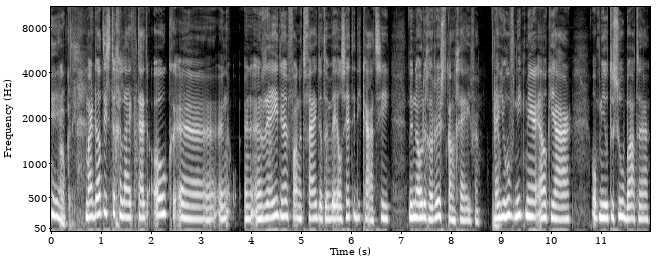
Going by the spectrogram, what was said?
ja. Maar dat is tegelijkertijd ook eh, een, een, een reden van het feit dat een WLZ-indicatie de nodige rust kan geven. Ja. En Je hoeft niet meer elk jaar opnieuw te soebatten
